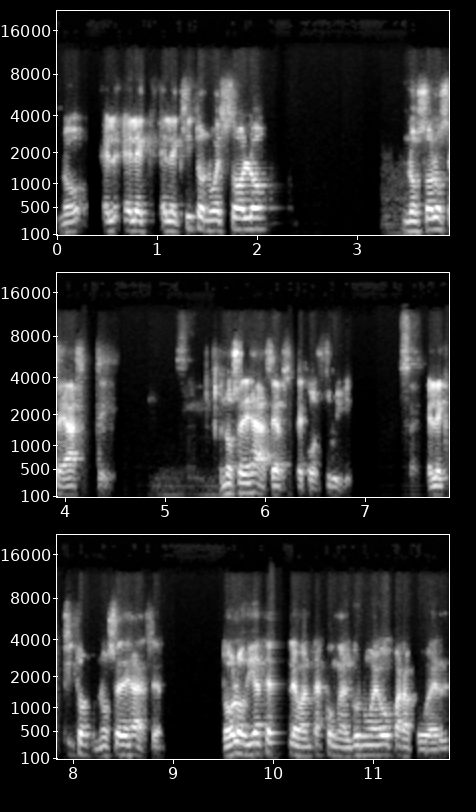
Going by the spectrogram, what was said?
no, el, el, el éxito no es solo, no solo se hace, no se deja de hacer, se construye. El éxito no se deja de hacer. Todos los días te levantas con algo nuevo para poder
